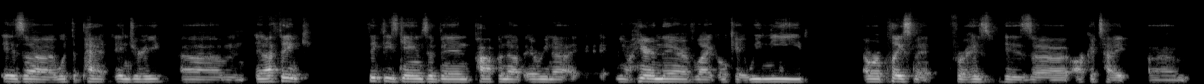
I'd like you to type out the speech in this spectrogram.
is uh, with the Pat injury, um, and I think I think these games have been popping up every night, you know, here and there of like, okay, we need a replacement for his his uh, archetype. Um,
